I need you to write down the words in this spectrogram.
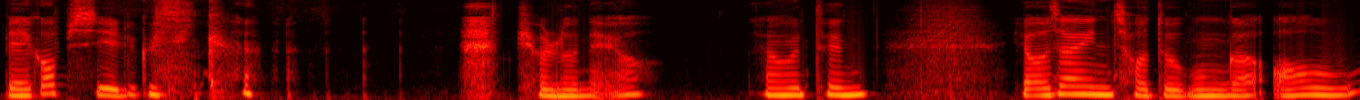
맥없이 읽으니까 별로네요. 아무튼 여자인 저도 뭔가 어우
